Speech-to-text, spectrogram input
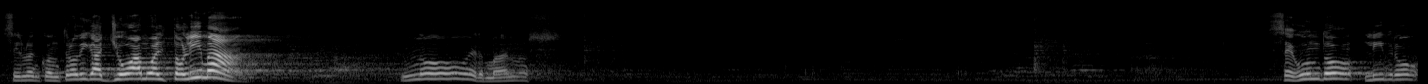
Si lo encontró, diga, yo amo al Tolima. No, hermanos. Segundo libro,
